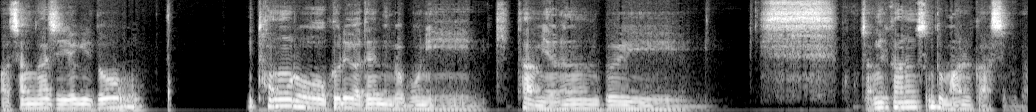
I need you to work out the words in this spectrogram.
마찬가지 여기도 통으로 거래가 되는 거 보니 기타면은 거의 공 장일 가능성도 많을 것 같습니다.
